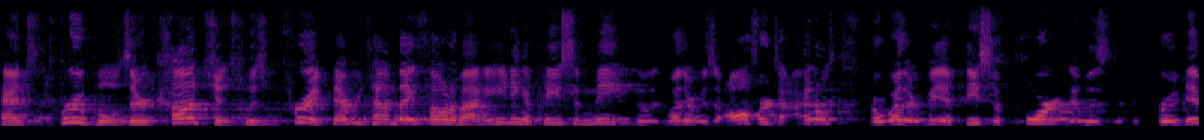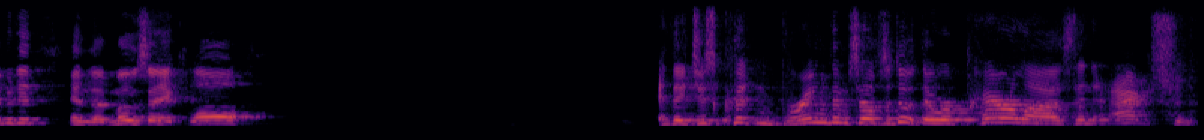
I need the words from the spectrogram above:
had scruples. Their conscience was pricked every time they thought about eating a piece of meat, whether it was offered to idols or whether it be a piece of pork that was prohibited in the Mosaic law. And they just couldn't bring themselves to do it. They were paralyzed in action.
